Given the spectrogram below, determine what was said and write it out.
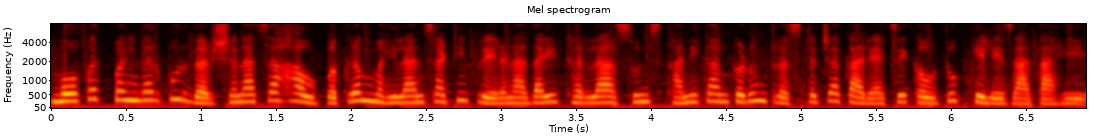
मोफत पंढरपूर दर्शनाचा हा उपक्रम महिलांसाठी प्रेरणादायी ठरला असून स्थानिकांकडून ट्रस्टच्या कार्याचे कौतुक केले जात आहे.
